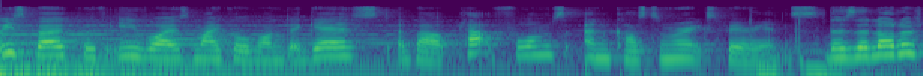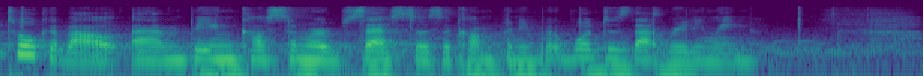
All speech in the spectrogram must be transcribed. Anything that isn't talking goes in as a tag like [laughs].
We spoke with EY's Michael van der Geest about platforms and customer experience. There's a lot of talk about um, being customer obsessed as a company, but what does that really mean?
